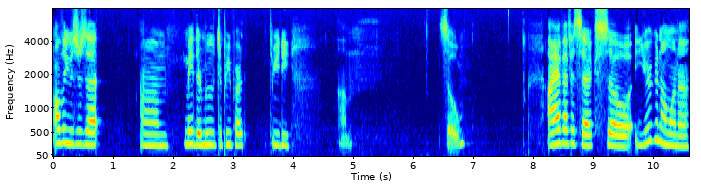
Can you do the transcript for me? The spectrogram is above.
all the users that um, made their move to Prepar 3D. Um, so, I have FSX, so you're going to want to,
